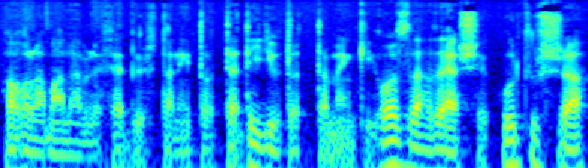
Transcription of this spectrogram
ahol a Madame Lefebvre tanított. Tehát így jutottam én ki hozzá az első kurtusra,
